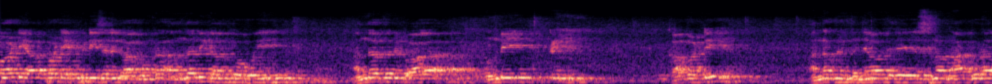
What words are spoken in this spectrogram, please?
పార్టీ ఆ పార్టీ ఎంపీటీసీ అని కాకుండా అందరినీ కలుపుకోపోయి అందరితో బాగా ఉండి కాబట్టి అన్నకు నేను ధన్యవాదాలు తెలియజేస్తున్నాను. నాకు కూడా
